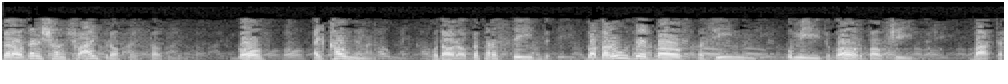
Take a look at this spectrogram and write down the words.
برادرشان شعیب را فرستادیم. گفت ای قوم من خدا را بپرستید و برود بازپسین امیدوار باشید و در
